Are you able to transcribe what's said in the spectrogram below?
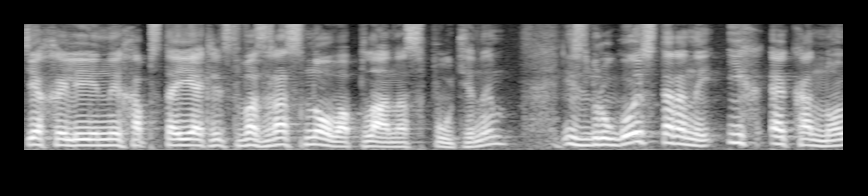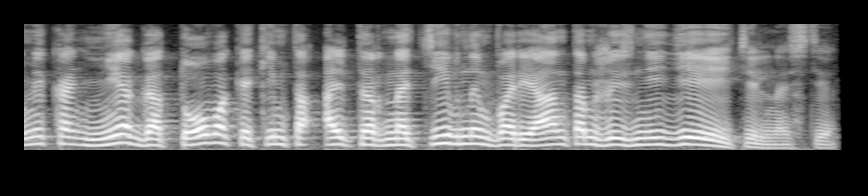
тех или иных обстоятельств возрастного плана с Путиным. И с другой стороны, их экономика не готова к каким-то альтернативным вариантам жизнедеятельности.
